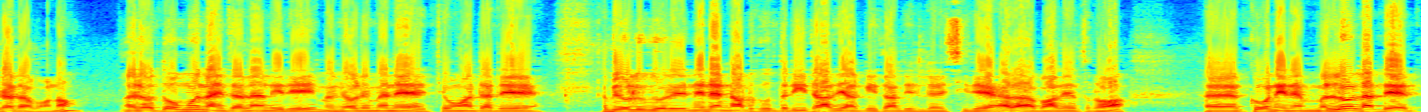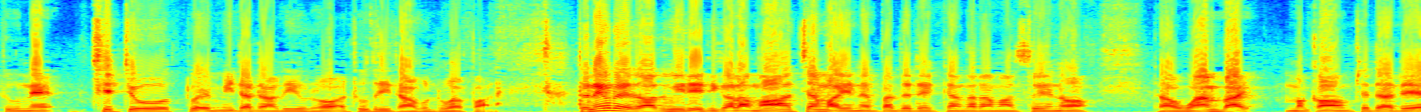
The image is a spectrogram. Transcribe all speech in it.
တတ်တာပေါ့နော်။ အဲ့တော့သုံးမွေးနိုင်ဇလန်းလေးတွေမမျှော်လင့်မဲနဲ့ကြုံရတတ်တယ်။အပြိုလူပြိုတွေအနေနဲ့နောက်တစ်ခုသတိထားစရာကိစ္စလေးတွေလည်းရှိတယ်အဲ့ဒါဘာလဲဆိုတော့အဲကိုယ့်အနေနဲ့မလွတ်လပ်တဲ့သူနဲ့ချစ်ကြိုးတွေ့မိတတ်တာလေးကိုတော့အထူးသတိထားဖို့လိုအပ်ပါတယ်။တနင်္ဂနွေသားသမီးတွေဒီကာလမှာကျမ်းမာရေးနဲ့ပတ်သက်တဲ့ကံတာရာမှာဆိုရင်တော့ဒါ one bite မကောင်းဖြစ်တတ်တယ်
